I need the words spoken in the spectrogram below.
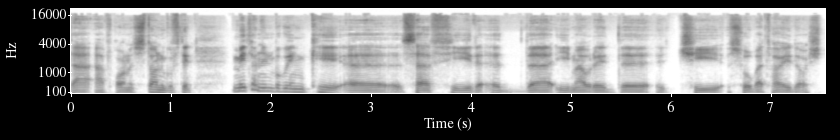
در افغانستان گفتین می‌تونین بگوین که سفیر در این مورد چی صحبت هایی داشت؟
